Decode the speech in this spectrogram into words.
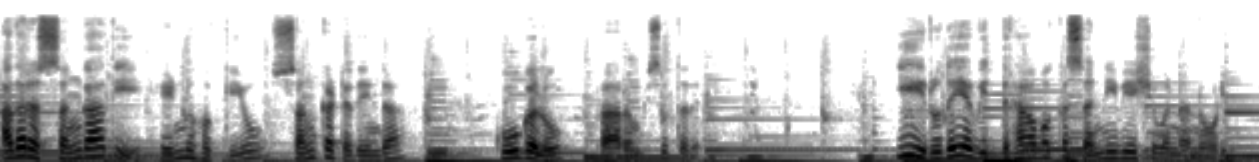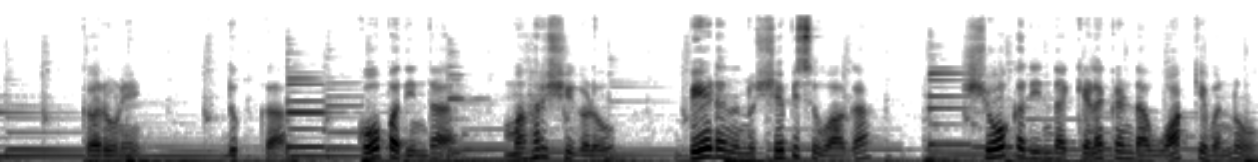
ಅದರ ಸಂಗಾತಿ ಹೆಣ್ಣು ಹಕ್ಕಿಯು ಸಂಕಟದಿಂದ ಕೂಗಲು ಪ್ರಾರಂಭಿಸುತ್ತದೆ. ಈ ಹೃದಯ ವಿದ್ರಾವಕ ಸನ್ನಿವೇಶವನ್ನು ನೋಡಿ ಕರುಣೆ, ದುಃಖ, ಕೋಪದಿಂದ ಮಹರ್ಷಿಗಳು ಬೇಡನನ್ನು ಶಪಿಸುವಾಗ ಶೋಕದಿಂದ ಕೆಳಕಂಡ ವಾಕ್ಯವನ್ನು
